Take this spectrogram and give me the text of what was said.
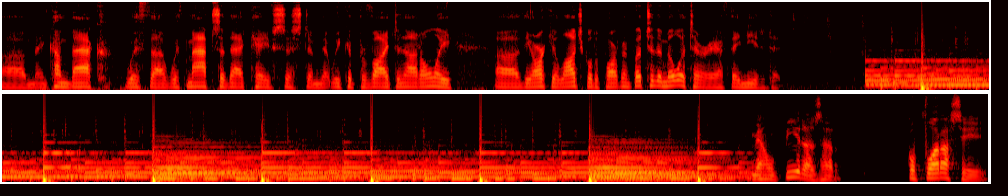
Um, and come back with, uh, with maps of that cave system that we could provide to not only uh, the archaeological department but to the military if they needed it. मैं हूं पीर अजहर कुपवारा से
